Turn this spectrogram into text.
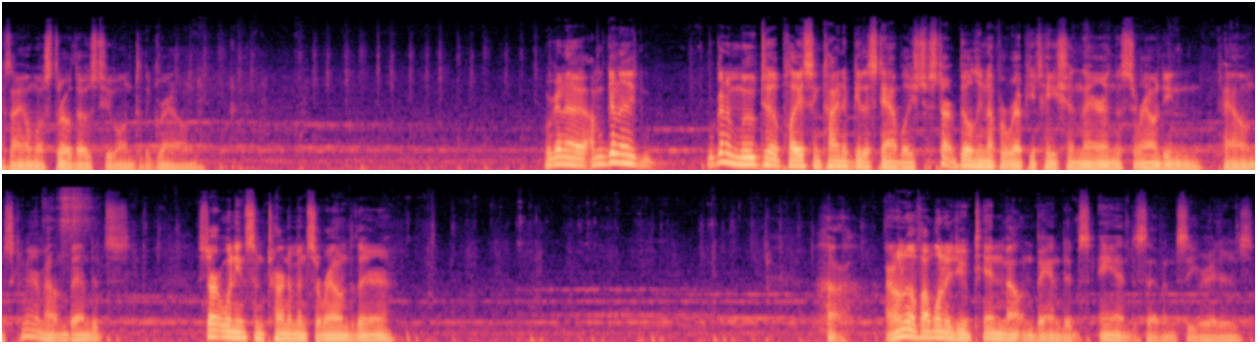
As I almost throw those two onto the ground. We're gonna, I'm gonna we're going to move to a place and kind of get established. Start building up a reputation there in the surrounding towns. Come here, mountain bandits. Start winning some tournaments around there. Huh. I don't know if I want to do 10 mountain bandits and 7 sea raiders.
